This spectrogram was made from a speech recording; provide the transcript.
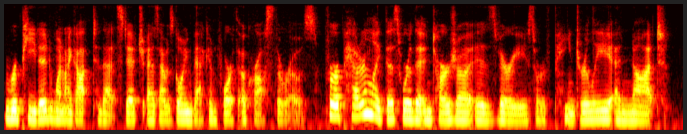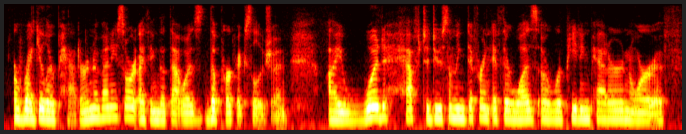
repeated when I got to that stitch as I was going back and forth across the rows. For a pattern like this where the intarsia is very sort of painterly and not a regular pattern of any sort, I think that that was the perfect solution. I would have to do something different if there was a repeating pattern or if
